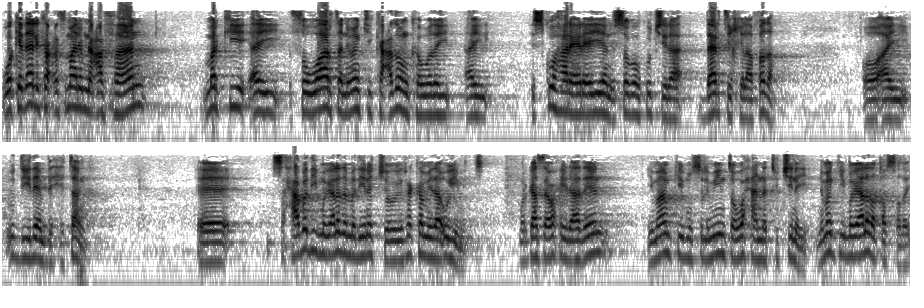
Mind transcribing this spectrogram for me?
Wakadalika cuhmaan ibni cafaan markii ay huwaarta nimankii kacdoonka waday ay isku hareereeyeen isagoo ku jira daartii khilaafada oo ay u diideen bixitaanka. Saxaabadii magaalada madiine joogay rag ka midaa u yimid. Markaasaa waxay yidhaahdeen imaamkii muslimiinta waxaana tujinaya nimankii magaalada qabsaday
